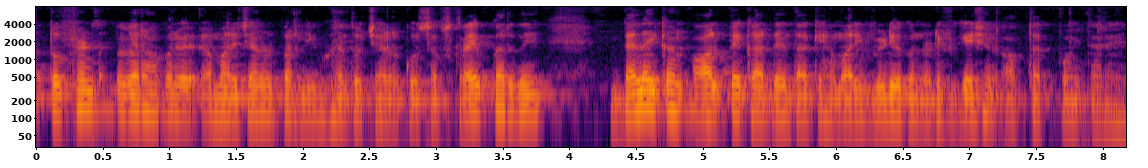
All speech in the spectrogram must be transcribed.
तो फ्रेंड्स अगर आप हमारे चैनल पर न्यू हैं तो चैनल को सब्सक्राइब कर दें बेल आइकन ऑल पे कर दें, ताकि हमारी वीडियो का नोटिफिकेशन आप तक पहुँचता रहे।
